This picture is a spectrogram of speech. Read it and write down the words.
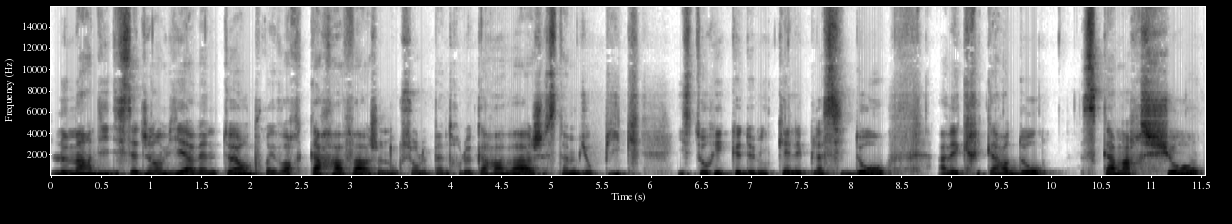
Le mardi 17 janvier à 20h, vous pourrez voir Caravage, donc sur le peintre Le Caravage. C'est un biopic historique de Michele Placido avec Riccardo Scamarcio,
